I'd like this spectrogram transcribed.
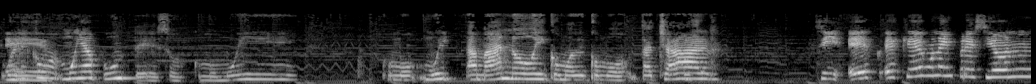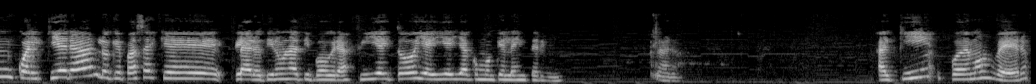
Es Eh, como muy apunte eso, como muy como muy a mano y como de como tachar. Sí, es, es que es una impresión cualquiera, lo que pasa es que, claro, tiene una tipografía y todo, y ahí ella como que la intervino. Claro. Aquí podemos ver,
